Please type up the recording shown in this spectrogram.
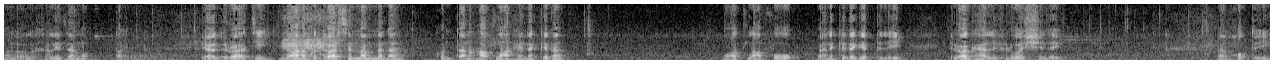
ولا ولا خليه زي ما طيب يبقى دلوقتي لو أنا كنت برسم المبنى ده كنت أنا هطلع هنا كده وأطلع فوق يبقى أنا كده جبت الإيه؟ الواجهة اللي في الوش دي. هنحط إيه؟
